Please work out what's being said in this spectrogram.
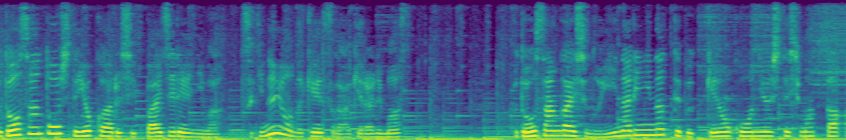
不動産投資でよくある失敗事例には次のようなケースが挙げられます。不動産会社の言いなりになって物件を購入してしまった。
